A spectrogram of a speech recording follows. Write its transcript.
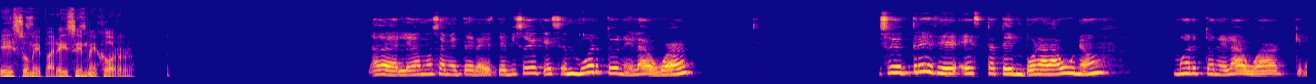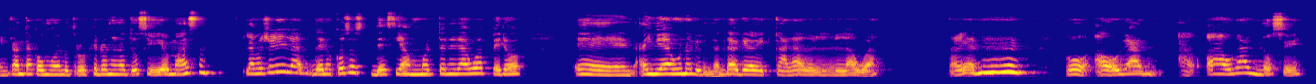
Eso me parece mejor. A ver, le vamos a meter a este episodio que es Muerto en el agua. Episodio 3 de esta temporada 1, Muerto en el agua, que me encanta como lo tradujeron en otros idiomas. La mayoría de, las cosas decían muerto en el agua, pero eh, había uno que me encantaba que era de calado en el agua. ¿Está bien? O ahogándose.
